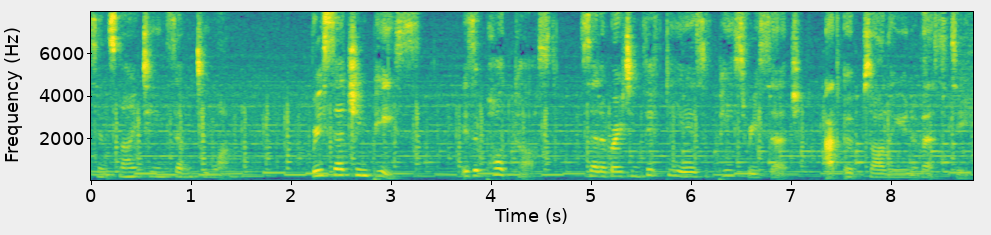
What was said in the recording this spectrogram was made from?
since 1971. Researching Peace is a podcast celebrating 50 years of peace research at Uppsala University.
